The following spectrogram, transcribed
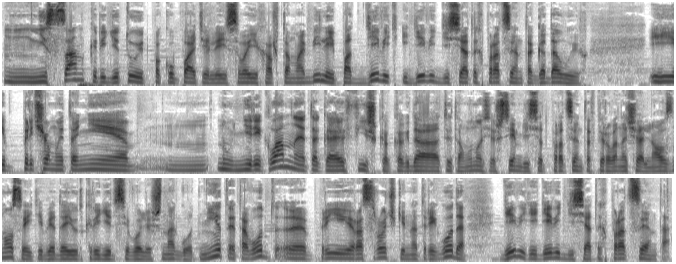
Nissan кредитует покупателей своих автомобилей под 9,9% годовых. И причем это не, ну, не рекламная такая фишка, когда ты там вносишь 70% первоначального взноса и тебе дают кредит всего лишь на год. Нет, это вот э, при рассрочке на 3 года 9,9%.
